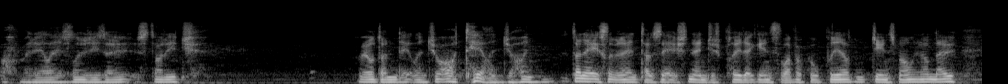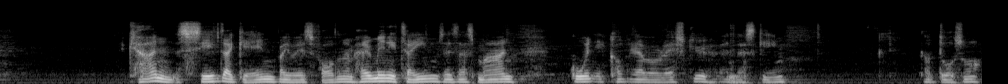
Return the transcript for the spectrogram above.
Oh, Morelos loses out Sturridge. Well done, Declan John. Oh, Declan John. Done excellent with an interception, then just played against the Liverpool player, James Milner now. Can saved again by Wes Foderingham. How many times is this man going to come to our rescue in this game? Cardoso.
